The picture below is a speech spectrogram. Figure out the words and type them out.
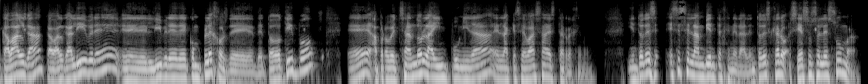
cabalga, cabalga libre, eh, libre de complejos de, todo tipo, eh, aprovechando la impunidad en la que se basa este régimen. Y entonces, ese es el ambiente general. Entonces, claro, si a eso se le suma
